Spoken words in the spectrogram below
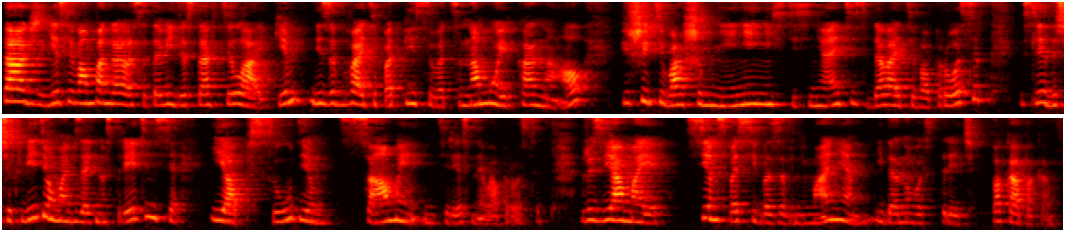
Также, если вам понравилось это видео, ставьте лайки. Не забывайте подписываться на мой канал. Пишите ваше мнение, не стесняйтесь, задавайте вопросы. В следующих видео мы обязательно встретимся и обсудим самые интересные вопросы. Друзья мои, всем спасибо за внимание и до новых встреч. Пока-пока.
